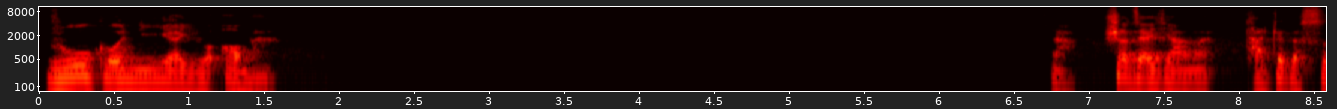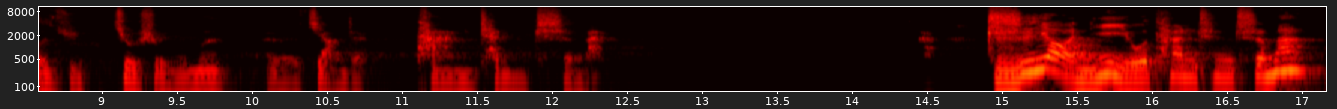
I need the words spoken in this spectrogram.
如果你要有傲慢。啊，实在讲啊，他这个四句就是我们呃讲的贪嗔痴慢。只要你有贪嗔痴慢，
